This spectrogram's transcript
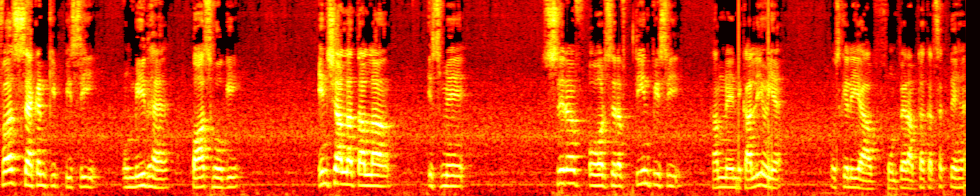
فرسٹ، سیکنڈ کی پی سی امید ہے پاس ہوگی۔ ان شاء اللہ تعالی اس میں صرف اور صرف تین پی سی ہم نے نکالی ہوئی ہیں۔ اس کے لیے آپ فون پہ رابطہ کر سکتے ہیں۔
